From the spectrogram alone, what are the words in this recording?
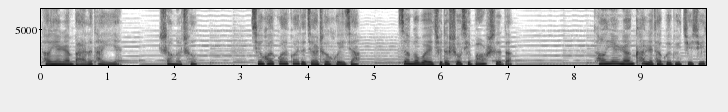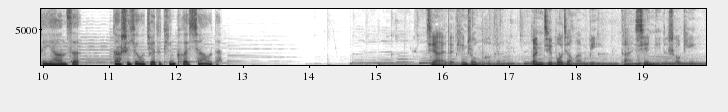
唐嫣然白了他一眼，上了车。秦淮乖乖的驾车回家，像个委屈的受气包似的。唐嫣然看着他规规矩矩的样子，倒是又觉得挺可笑的。亲爱的听众朋友，本集播讲完毕，感谢您的收听。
